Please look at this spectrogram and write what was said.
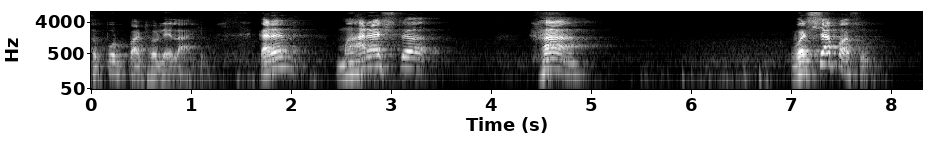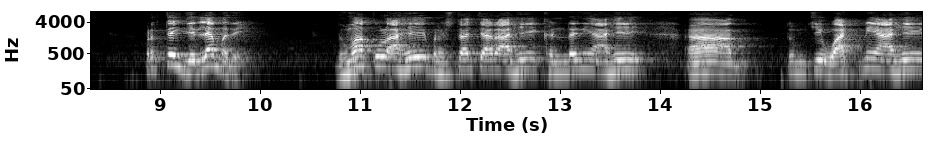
सपोर्ट पाठवलेला आहे. कारण महाराष्ट्र हा वर्षापासून प्रत्येक जिल्ह्यामध्ये धुमाकूळ आहे भ्रष्टाचार आहे खंडणी आहे तुमची वाटणी आहे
